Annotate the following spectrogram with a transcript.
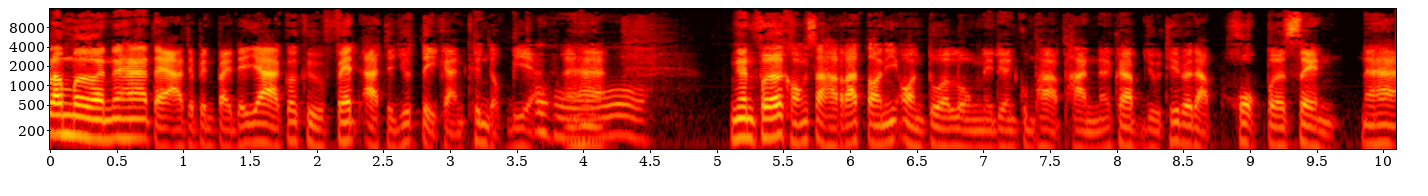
ประเมินนะฮะแต่อาจจะเป็นไปได้ยากก็คือเฟดอาจจะยุติการขึ้นดอกเบี้ยนะฮะเงินเฟอ้อของสหรัฐตอนนี้อ่อนตัวลงในเดือนกุมภาพันธ์นะครับอยู่ที่ระดับ 6%นะฮะ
